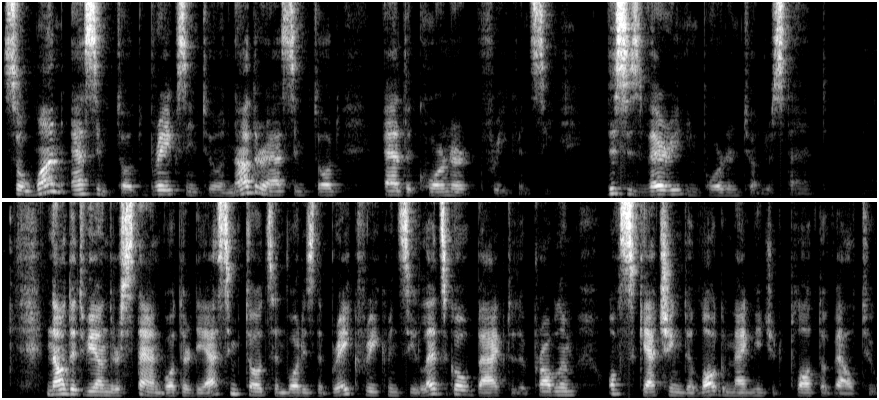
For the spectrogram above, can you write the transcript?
So one asymptote breaks into another asymptote at the corner frequency. This is very important to understand. Now that we understand what are the asymptotes and what is the break frequency, let's go back to the problem of sketching the log magnitude plot of L2.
